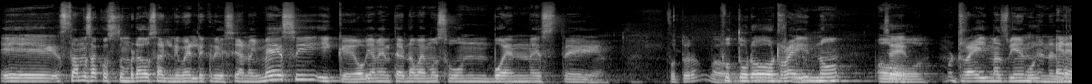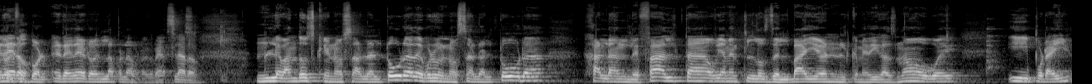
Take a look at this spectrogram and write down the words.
eh, estamos acostumbrados al nivel de Cristiano y Messi y que obviamente no vemos un buen este, ¿Futuro? O- futuro reino o Sí. rey más bien Un en el mundo del heredero. fútbol. Heredero es la palabra, gracias. Claro. Lewandowski no está a la altura, De Bruyne no está a la altura, Haaland le falta, obviamente los del Bayern, el que me digas no, güey. Y por ahí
